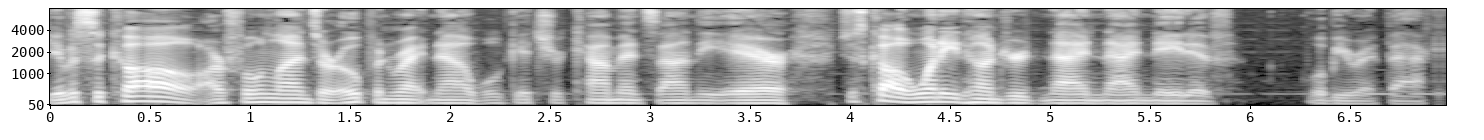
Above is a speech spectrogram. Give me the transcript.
give us a call. Our phone lines are open right now. We'll get your comments on the air. Just call 1 800 99 Native. We'll be right back.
